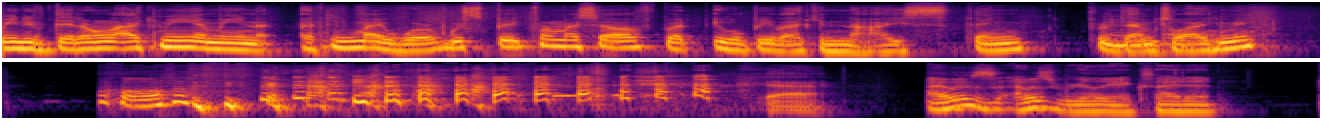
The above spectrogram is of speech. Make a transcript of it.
mean, if they don't like me, I mean, I think my work would speak for myself, but it would be like a nice thing for them to like me. Oh. yeah. I was I was really excited.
